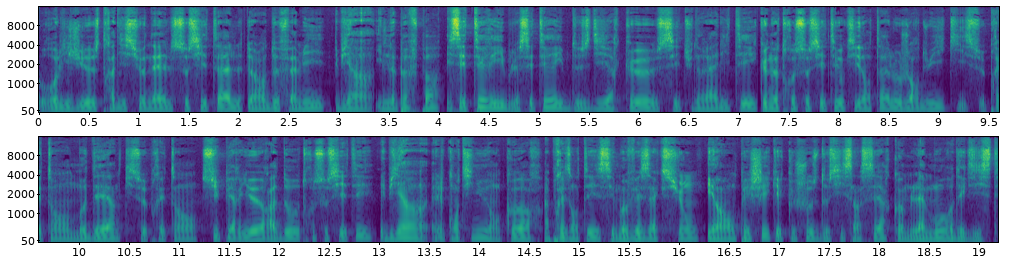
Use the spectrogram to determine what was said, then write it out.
religieuses, traditionnelles, sociétales de leurs deux familles, eh bien, ils ne peuvent pas. Et c'est terrible, c'est terrible de se dire que c'est une réalité, que notre société occidentale aujourd'hui, qui se prétend moderne, qui se prétend supérieure à d'autres sociétés, eh bien, elle continue encore à présenter ses mauvaises actions et à empêcher quelque chose d'aussi sincère comme l'amour d'exister.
